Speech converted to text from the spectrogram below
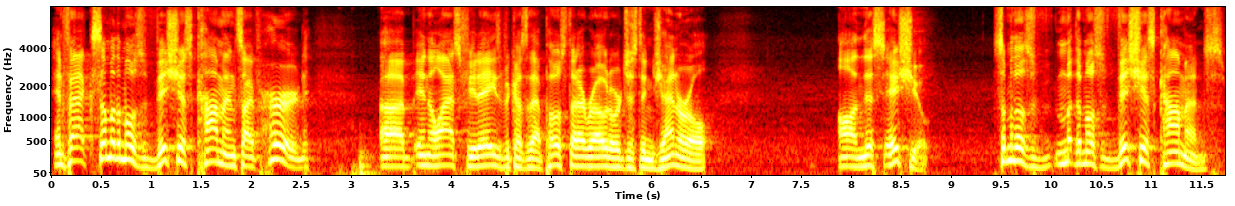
In fact, some of the most vicious comments I've heard uh, in the last few days because of that post that I wrote, or just in general on this issue, some of those the most vicious comments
